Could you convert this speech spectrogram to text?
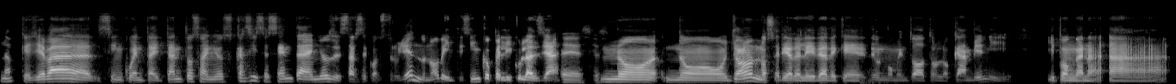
¿no? que lleva cincuenta y tantos años, casi 60 años de estarse construyendo, ¿no? 25 películas ya. Sí, sí, sí. No, no, yo no sería de la idea de que de un momento a otro lo cambien y, y pongan a, a-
